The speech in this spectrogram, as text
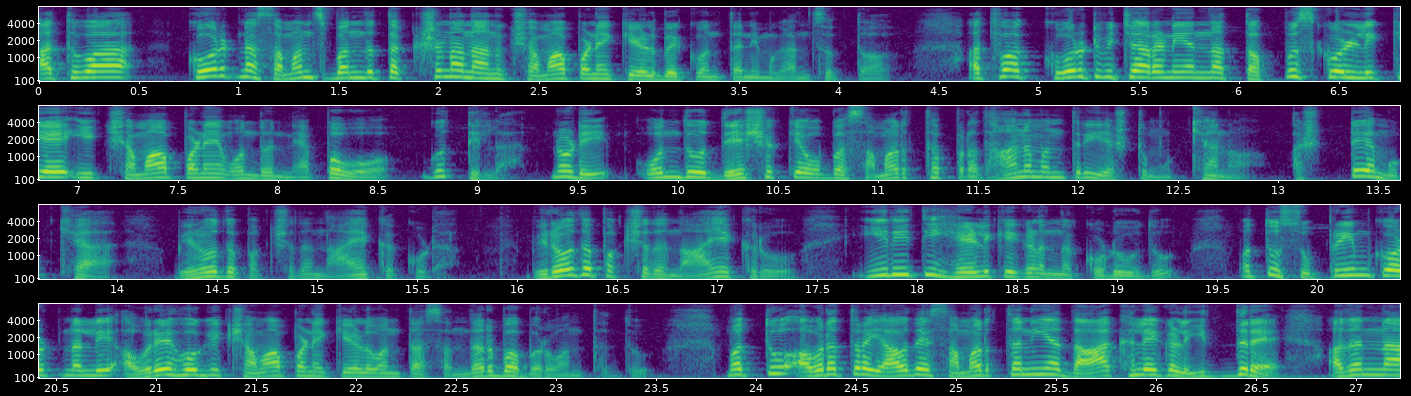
ಅಥವಾ ಕೋರ್ಟ್ನ ಸಮನ್ಸ್ ಬಂದ ತಕ್ಷಣ ನಾನು ಕ್ಷಮಾಪಣೆ ಕೇಳಬೇಕು ಅಂತ ನಿಮ್ಗೆ ಅನಿಸುತ್ತೋ? ಅಥವಾ ಕೋರ್ಟ್ ವಿಚಾರಣೆಯನ್ನು ತಪ್ಪಿಸ್ಕೊಳ್ಳಿಕ್ಕೆ ಈ ಕ್ಷಮಾಪಣೆ ಒಂದು ನೆಪವೋ? ಗೊತ್ತಿಲ್ಲ. ನೋಡಿ, ಒಂದು ದೇಶಕ್ಕೆ ಒಬ್ಬ ಸಮರ್ಥ ಪ್ರಧಾನಮಂತ್ರಿ ಎಷ್ಟು ಮುಖ್ಯನೋ, ಅಷ್ಟೇ ಮುಖ್ಯ ವಿರೋಧ ಪಕ್ಷದ ನಾಯಕ ಕೂಡ. ವಿರೋಧ ಪಕ್ಷದ ನಾಯಕರು ಈ ರೀತಿ ಹೇಳಿಕೆಗಳನ್ನು ಕೊಡುವುದು ಮತ್ತು ಸುಪ್ರೀಂ ಕೋರ್ಟ್ನಲ್ಲಿ ಅವರೇ ಹೋಗಿ ಕ್ಷಮಾಪಣೆ ಕೇಳುವಂಥ ಸಂದರ್ಭ ಬರುವಂಥದ್ದು ಮತ್ತು ಅವರ ಹತ್ರ ಯಾವುದೇ ಸಮರ್ಥನೀಯ ದಾಖಲೆಗಳಿದ್ದರೆ ಅದನ್ನು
